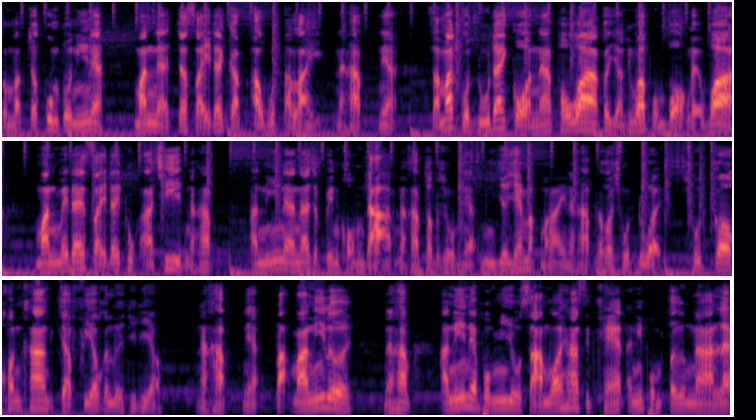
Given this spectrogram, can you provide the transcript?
สำหรับเจ้ากุ้งตัวนี้เนี่ยมันเนี่ยจะใส่ได้กับอาวุธอะไรนะครับเนี่ยสามารถกดดูได้ก่อนนะ เพราะว่าก็อย่างที่ว่าผมบอกแหละว่า มันไม่ได้ใส่ได้ทุกอาชีพนะครับ อันนี้เนี่ยน่าจะเป็นของดาบนะครับท่านผู้ชมเนี่ยมีเยอะแยะมากมายนะครับ แล้วก็ชุดด้วย ชุดก็ค่อนข้างจะเฟี้ยวกันเลยทีเดียวนะครับเนี่ยประมาณนี้เลยนะครับ อันนี้เนี่ยผมมีอยู่ 350 แคส อันนี้ผมเติมนานและ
